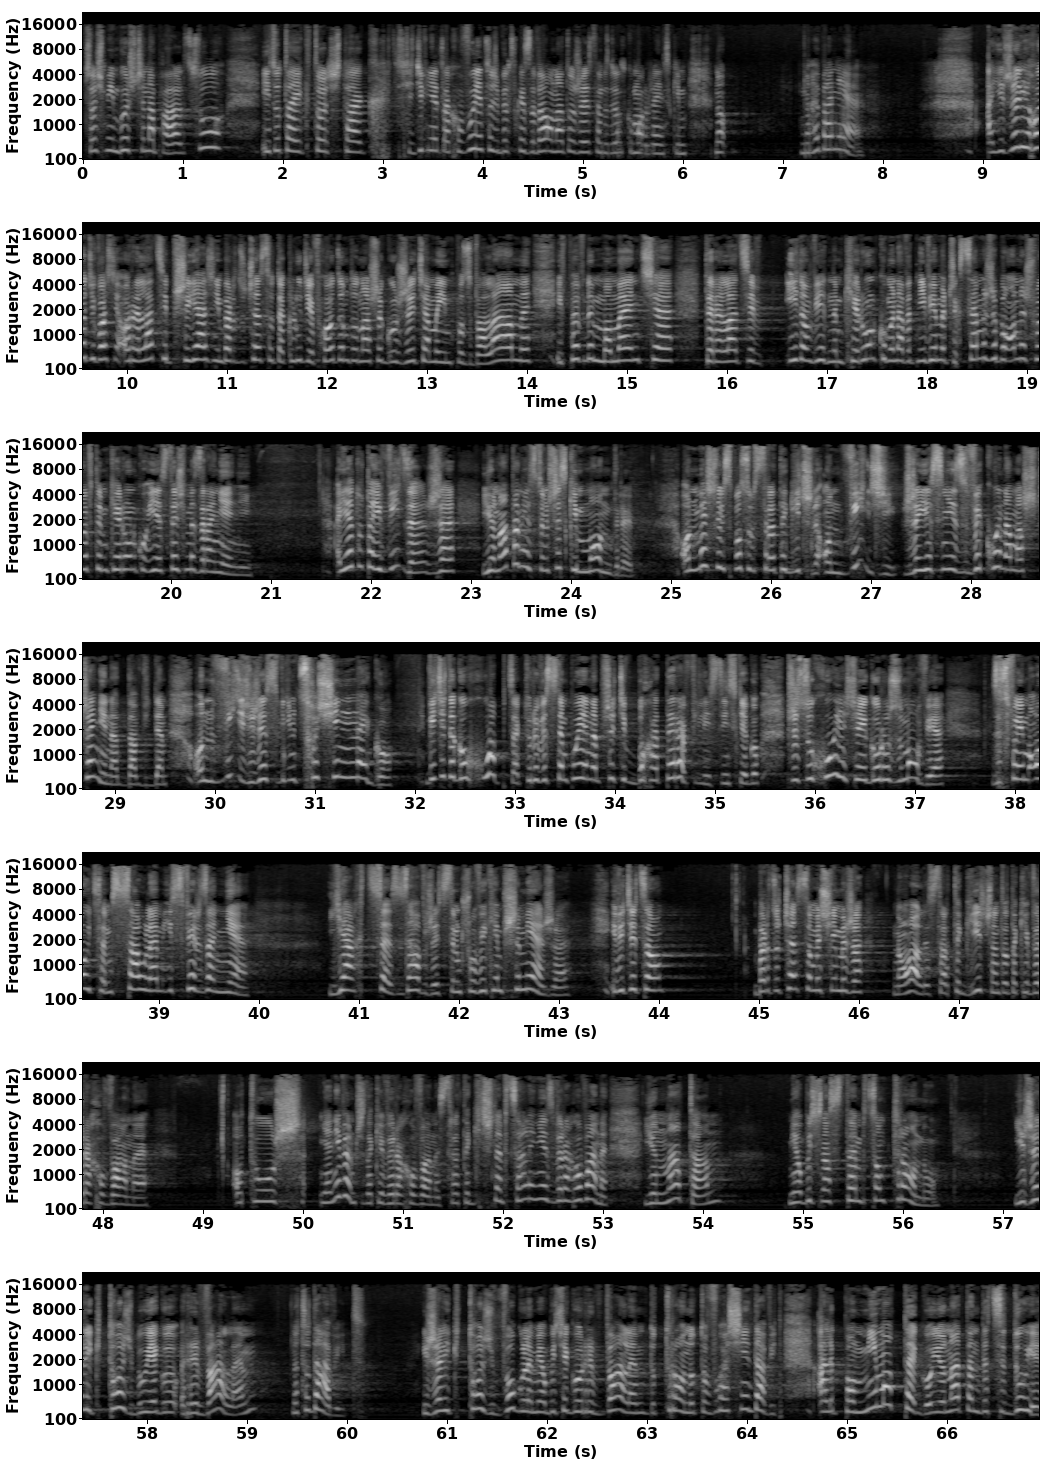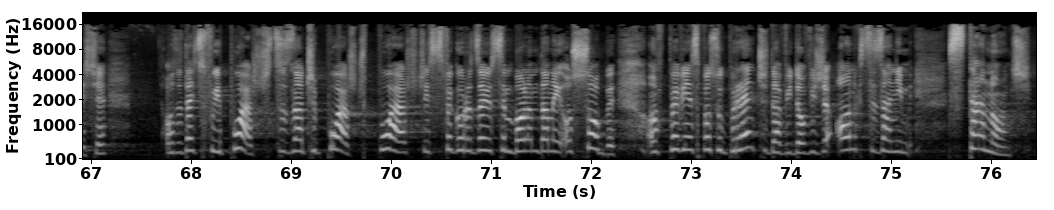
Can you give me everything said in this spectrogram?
coś mi błyszczy na palcu i tutaj ktoś tak się dziwnie zachowuje, coś by wskazywało na to, że jestem w związku małżeńskim. No, no chyba nie. A jeżeli chodzi właśnie o relacje przyjaźni, bardzo często tak ludzie wchodzą do naszego życia, my im pozwalamy i w pewnym momencie te relacje idą w jednym kierunku, my nawet nie wiemy, czy chcemy, żeby one szły w tym kierunku i jesteśmy zranieni. A ja tutaj widzę, że Jonatan jest w tym wszystkim mądry. On myśli w sposób strategiczny. On widzi, że jest niezwykłe namaszczenie nad Dawidem. On widzi, że jest w nim coś innego. Widzi tego chłopca, który występuje naprzeciw bohatera filistyńskiego, przysłuchuje się jego rozmowie ze swoim ojcem, z Saulem i stwierdza nie. Ja chcę zawrzeć z tym człowiekiem przymierze. I wiecie co? Bardzo często myślimy, że no, ale strategiczne to takie wyrachowane. Otóż ja nie wiem, czy takie wyrachowane. Strategiczne wcale nie jest wyrachowane. Jonatan miał być następcą tronu. Jeżeli ktoś był jego rywalem, no to Dawid. Jeżeli ktoś w ogóle miał być jego rywalem do tronu, to właśnie Dawid. Ale pomimo tego Jonatan decyduje się oddać swój płaszcz. Co znaczy płaszcz? Płaszcz jest swego rodzaju symbolem danej osoby. On w pewien sposób ręczy Dawidowi, że on chce za nim stanąć.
